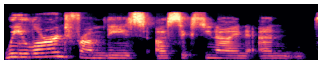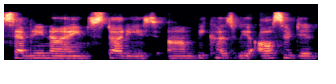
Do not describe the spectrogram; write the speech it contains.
We learned from these uh, 69 and 79 studies um, because we also did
